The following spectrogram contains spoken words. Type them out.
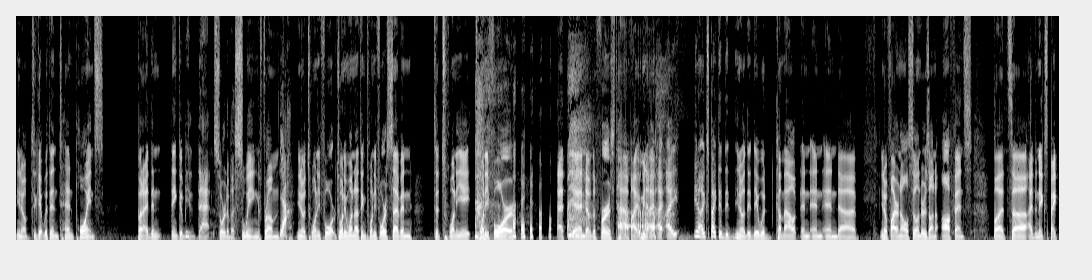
you know, to get within 10 points. But I didn't think it would be that sort of a swing from, Yeah. you know, 24, 21 nothing, 24 7 to 28 24 at the end of the first half. I, I mean, I, I, I, you know, I expected that, you know, they, they would come out and, and, and, uh, you know, fire on all cylinders on offense, but uh, I didn't expect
